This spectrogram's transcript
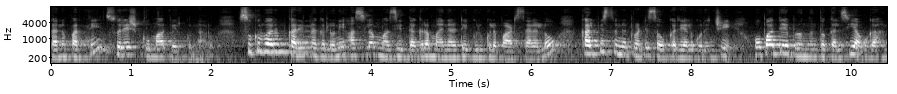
కనపర్తి సురేష్ కుమార్ పేర్కొన్నారు. శుక్రవారం కరీంనగర్లోని అస్లం మస్జిద్ దగ్గర మైనారిటీ గురుకుల పాఠశాలలో కల్పిస్తున్నటువంటి సౌకర్యాల గురించి ఉపాధ్యాయ బృందంతో కలిసి అవగాహన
